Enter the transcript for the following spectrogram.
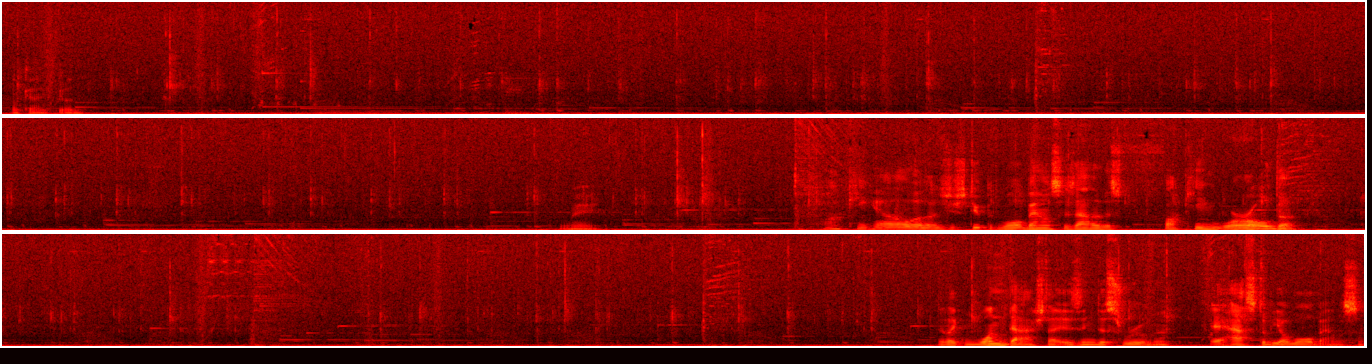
Okay, good. Wait. Fucking hell, uh, your stupid wall bounces out of this fucking world. There's like one dash that is in this room. It has to be a wall bounce.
